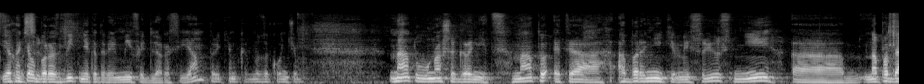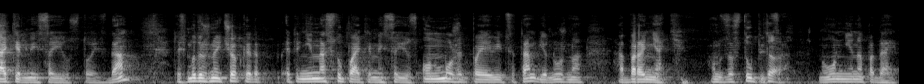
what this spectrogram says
Я хотел бы разбить некоторые мифы для россиян, перед тем, как мы закончим. НАТО у наших границ. НАТО – это оборонительный союз, не э, нападательный союз. То есть, да? то есть мы должны четко, это, это не наступательный союз. Он может появиться там, где нужно оборонять. Он заступится, Да. но он не нападает.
